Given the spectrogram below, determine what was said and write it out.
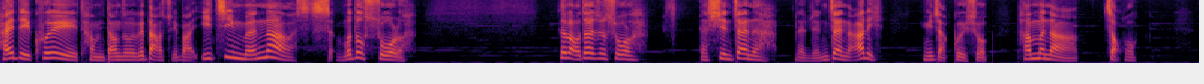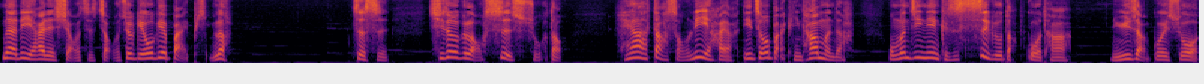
还得亏他们当中有个大嘴巴，一进门呐、什么都说了。”这老大就说：“那现在呢？那人在哪里？”女掌柜说：“他们呐、早那厉害的小子早就给我给摆平了。”这时，其中一个老四说道：“哎呀，大嫂厉害啊！你怎么摆平他们的？”我们今天可是四个都打不过他。女掌柜说：“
